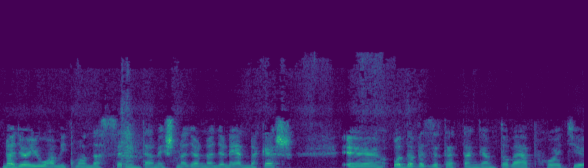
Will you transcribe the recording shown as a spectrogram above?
Nagyon jó, amit mondasz szerintem, és nagyon-nagyon érdekes. Ö, oda vezetett engem tovább, hogy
